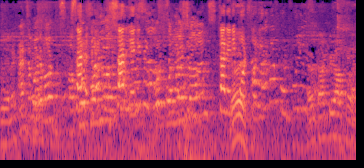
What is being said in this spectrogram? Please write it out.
We. And sir, what about uh, Sir, portfolios? sir, anything? Portfolios, Sir, any Good. portfolio? I will talk to you after.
